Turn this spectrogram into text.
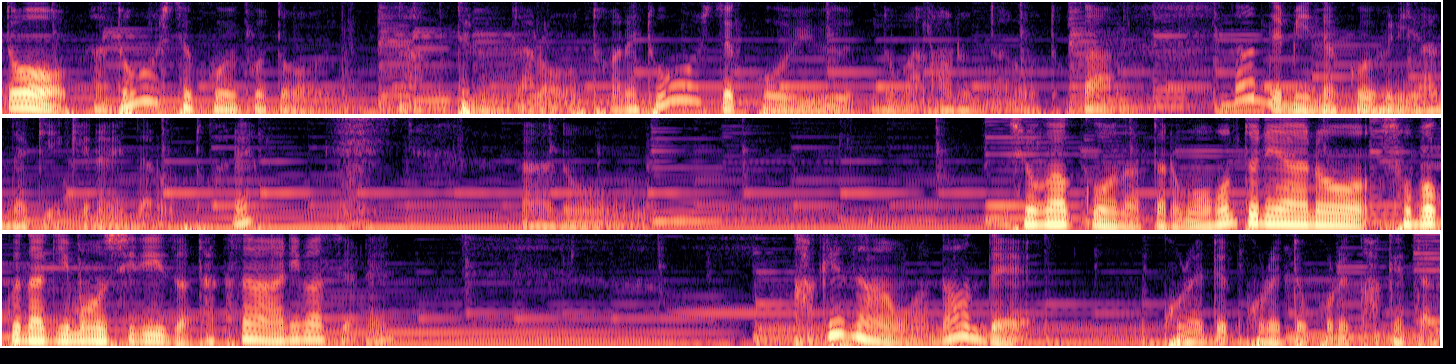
と、どうしてこういうことをなってるんだろうとかね、どうしてこういうのがあるんだろうとか、なんでみんなこういうふうにやんなきゃいけないんだろうとかね。あの、小学校だったらもう本当にあの素朴な疑問シリーズはたくさんありますよね。掛け算はなんでこれでこれとこれかけたら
